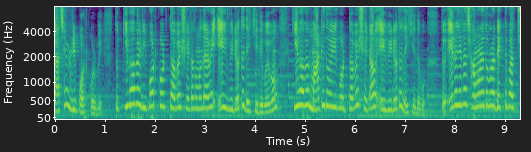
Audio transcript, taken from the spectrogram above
গাছের রিপোর্ট করবে। তো কীভাবে রিপোর্ট করতে হবে সেটা তোমাদের আমি এই ভিডিওতে দেখিয়ে দেবো এবং কীভাবে মাটি তৈরি করতে হবে সেটাও এই ভিডিওতে দেখিয়ে দেবো। তো এটা যেটা সামনে তোমরা দেখতে পাচ্ছ,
